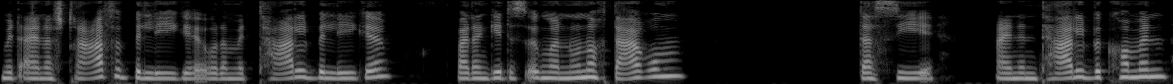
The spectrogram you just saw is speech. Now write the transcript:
mit einer Strafe belege oder mit Tadel belege, weil dann geht es irgendwann nur noch darum, dass sie einen Tadel bekommen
